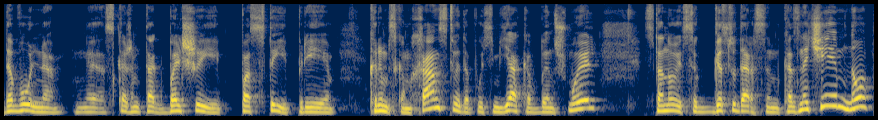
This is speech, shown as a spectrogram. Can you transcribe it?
довольно, э, скажем так, большие посты при Крымском ханстве. Допустим, Яков бен Шмуэль становится государственным казначеем, но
